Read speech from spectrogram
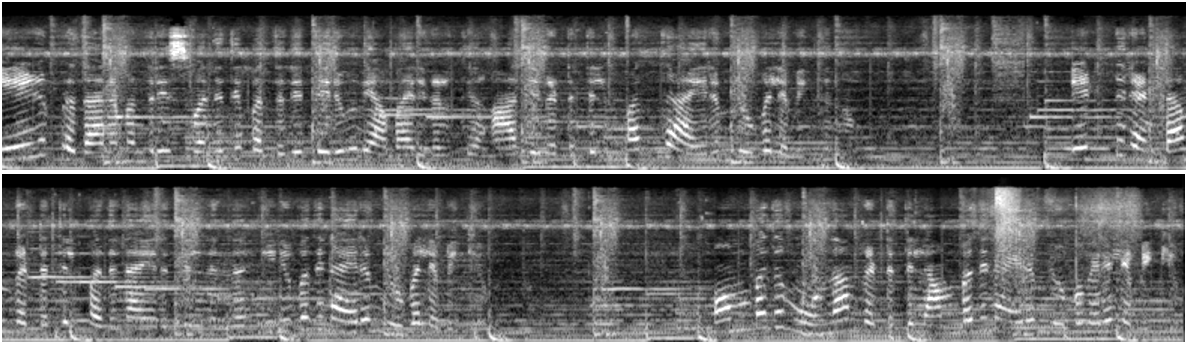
ഏഴ് പ്രധാനമന്ത്രി സ്വനിധി പദ്ധതി തെരുവ് വ്യാപാരികൾക്ക് ആദ്യഘട്ടത്തിൽ പത്ത് ആയിരം രൂപ ലഭിക്കുന്നു. എട്ട് രണ്ടാം ഘട്ടത്തിൽ പതിനായിരത്തിൽ നിന്ന് ഇരുപതിനായിരം രൂപ ലഭിക്കും. ഒമ്പത് മൂന്നാം ഘട്ടത്തിൽ അമ്പതിനായിരം രൂപ വരെ ലഭിക്കും.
